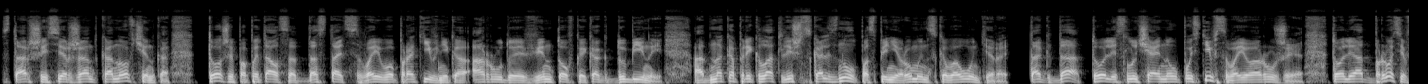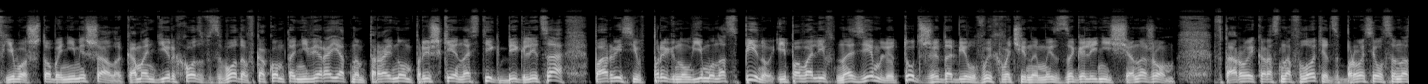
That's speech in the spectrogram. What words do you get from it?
Старший сержант Коновченко тоже попытался достать своего противника, орудуя винтовкой как дубиной, однако приклад лишь скользнул по спине румынского унтера. Тогда, то ли случайно упустив свое оружие, то ли отбросив его, чтобы не мешало, командир хозвзвода в каком-то невероятном тройном прыжке настиг беглеца, порысив прыгнул ему на спину и, повалив на землю, тут же добил выхваченным из-за голенища ножом. Второй краснофлотец бросился на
